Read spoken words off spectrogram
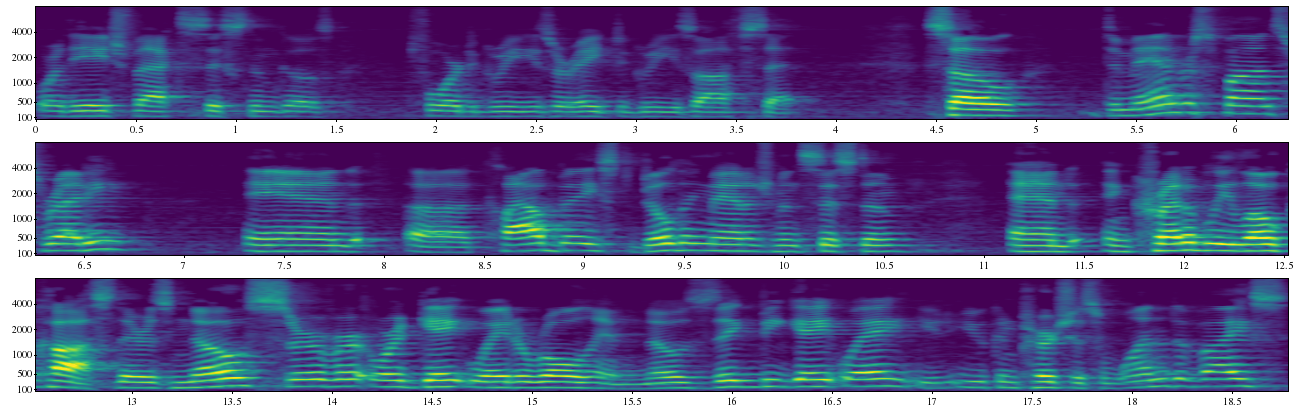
or the HVAC system goes four degrees or eight degrees offset. So demand response ready and cloud-based building management system and incredibly low cost. There's no server or gateway to roll in. No Zigbee gateway. You, you can purchase one device.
